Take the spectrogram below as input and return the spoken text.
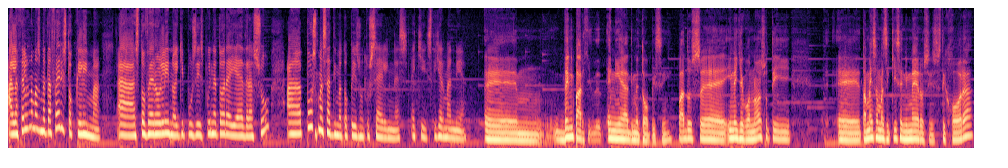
αλλά θέλω να μας μεταφέρεις το κλίμα στο Βερολίνο, εκεί που ζεις, που είναι τώρα η έδρα σου, α, πώς μας αντιμετωπίζουν τους Έλληνες εκεί στη Γερμανία; Ε, δεν υπάρχει ενιαία αντιμετώπιση. Πάντως ε, είναι γεγονός ότι ε, τα μέσα μαζικής ενημέρωσης στη χώρα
